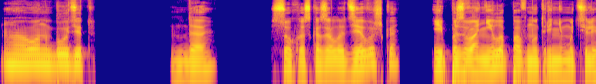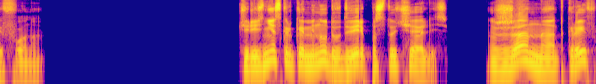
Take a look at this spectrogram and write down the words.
А он будет... Да, сухо сказала девушка и позвонила по внутреннему телефону. Через несколько минут в дверь постучались. Жанна, открыв,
